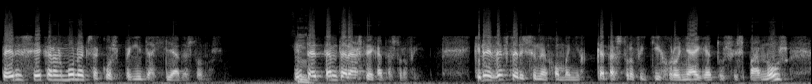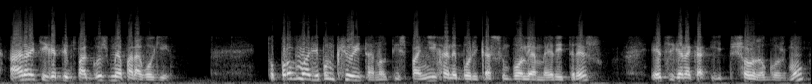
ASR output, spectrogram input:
πέρυσι έκαναν μόνο 650.000 τόνους. Mm. Ήταν, ήταν τεράστια καταστροφή. Και είναι η δεύτερη συνεχόμενη καταστροφική χρονιά για τους Ισπανούς, άρα και για την παγκόσμια παραγωγή. Το πρόβλημα λοιπόν ποιο ήταν, ότι οι Ισπανοί είχαν εμπορικά συμβόλαια με ρήτρες, έτσι για να, σε όλο τον κόσμο,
